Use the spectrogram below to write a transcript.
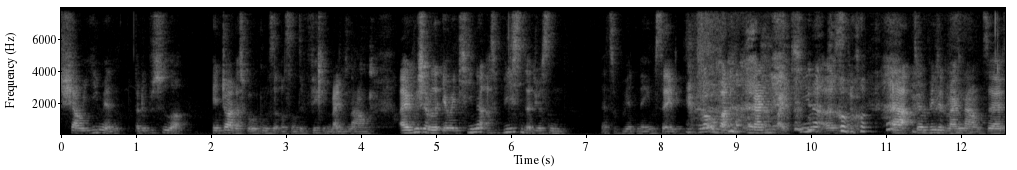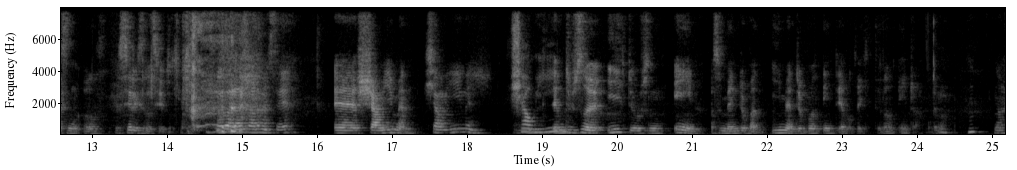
Xiao Yimen, og det betyder en dør, der skal åbnes eller sådan. Det er virkelig et mærkeligt navn. Og jeg husker, jeg, ved, jeg var i Kina, og så viste den, at de var sådan, that's a weird name, sagde de. Det var åbenbart en gang, jeg var i Kina, og sådan, ja, det var virkelig et mærkeligt navn, så jeg er sådan, øh, jeg siger det ikke selv tit. Hvordan var det, man sagde det? Øh, Xiao Yimen, Xiao Yimen. Xiao Yi. Jamen, det betyder jo i, det er jo sådan en, og så men, det var i, men det var en, jeg ved det ikke, det er noget en dør. Det var. Nå,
